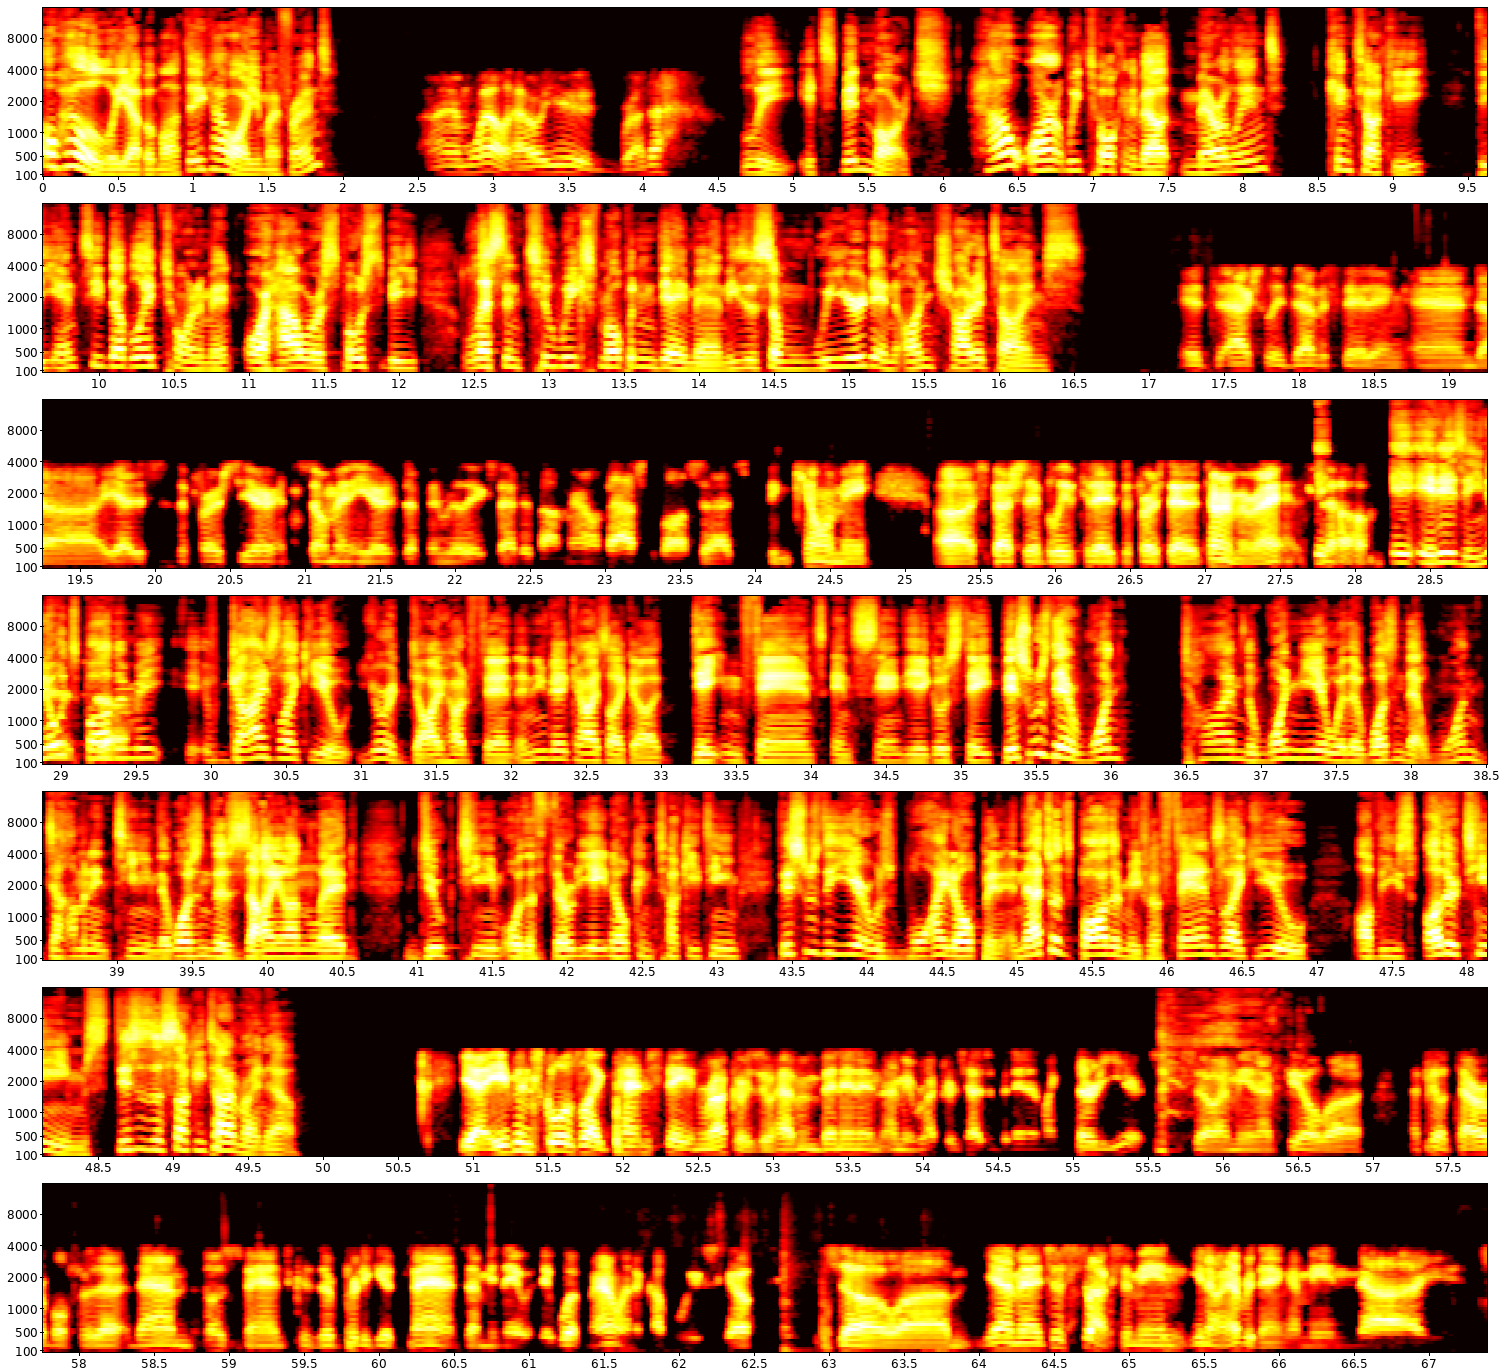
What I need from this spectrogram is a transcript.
Oh, hello, Lee Abbamonte. How are you, my friend? I am well. How are you, brother? Lee, it's mid March. How aren't we talking about Maryland, Kentucky, the NCAA tournament, or how we're supposed to be less than two weeks from opening day, man? These are some weird and uncharted times. It's actually devastating. And uh, yeah, this is the first year in so many years I've been really excited about Maryland basketball. So that's been killing me. Uh, especially, I believe today is the first day of the tournament, right? So it, it is. And you know what's bothering uh, me? Guys like you, you're a diehard fan, and you get guys like uh, Dayton fans and San Diego State. This was their one time, the one year where there wasn't that one dominant team. There wasn't the Zion led Duke team or the 38 0 Kentucky team. This was the year it was wide open. And that's what's bothering me for fans like you of these other teams. This is a sucky time right now. Yeah, even schools like Penn State and Rutgers who haven't been in, and I mean, Rutgers hasn't been in in like 30 years. So I mean, I feel uh, I feel terrible for the, them, those fans, because they're pretty good fans. I mean, they they whipped Maryland a couple weeks ago. So um, yeah, man, it just sucks. I mean, you know, everything. I mean, uh,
